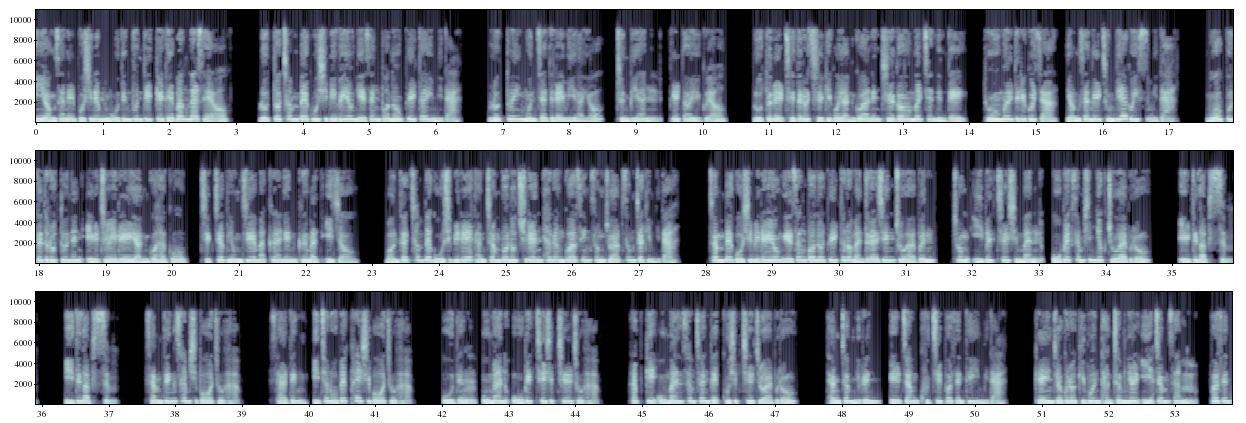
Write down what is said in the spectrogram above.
이 영상을 보시는 모든 분들께 대박나세요. 로또 1152 회용 예상 번호 필터입니다. 로또인 문자들을 위하여 준비한 필터이고요. 로또를 제대로 즐기고 연구하는 즐거움을 찾는데 도움을 드리고자 영상을 준비하고 있습니다. 무엇보다도 로또는 일주일을 연구하고 직접 용지에 마크하는 그 맛이죠. 먼저 1151의 당첨번호 출현 현황과 생성조합 성적입니다. 1151회용 예상번호 필터로 만들어진 조합은 총 270만 536조합으로 1등 없음, 2등 없음, 3등 35조합, 4등 2585조합, 5등 5만 577조합, 합기 5만 3197조합으로 당첨률은 1.97%입니다. 개인적으로 기본 당첨률 2.3%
